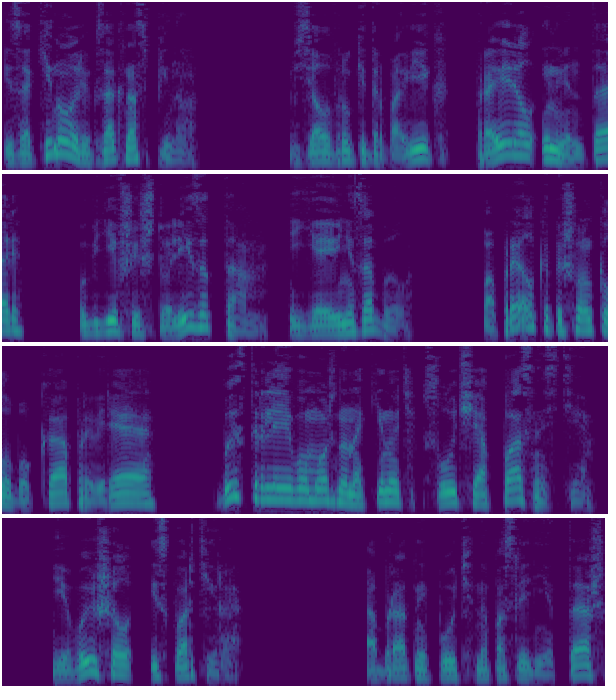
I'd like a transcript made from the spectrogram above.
и закинул рюкзак на спину. Взял в руки дробовик, проверил инвентарь, убедившись, что Лиза там, и я ее не забыл. Поправил капюшон клубука, проверяя, быстро ли его можно накинуть в случае опасности, и вышел из квартиры. Обратный путь на последний этаж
